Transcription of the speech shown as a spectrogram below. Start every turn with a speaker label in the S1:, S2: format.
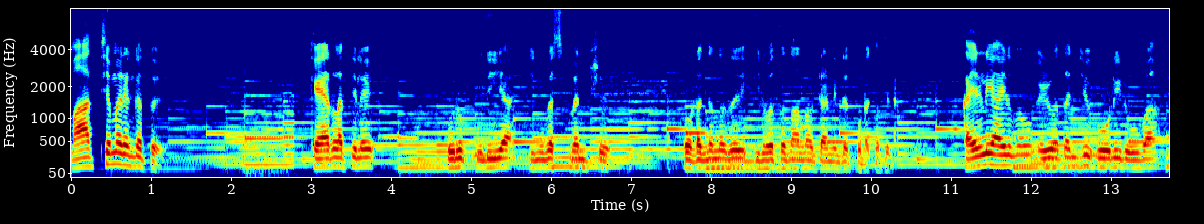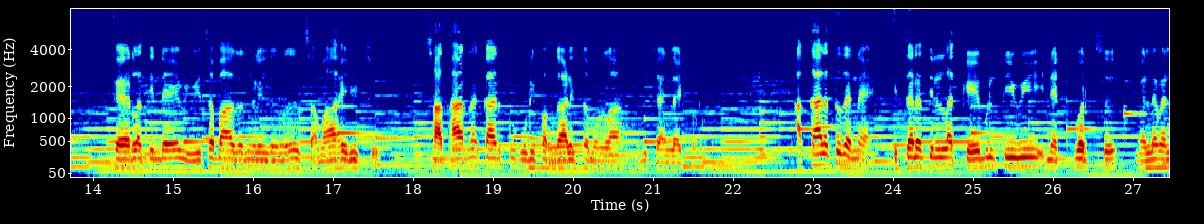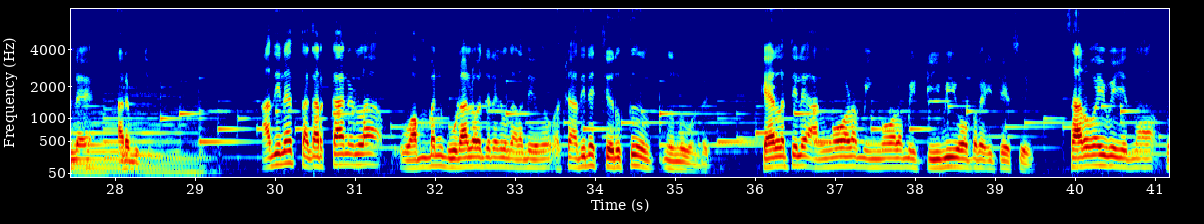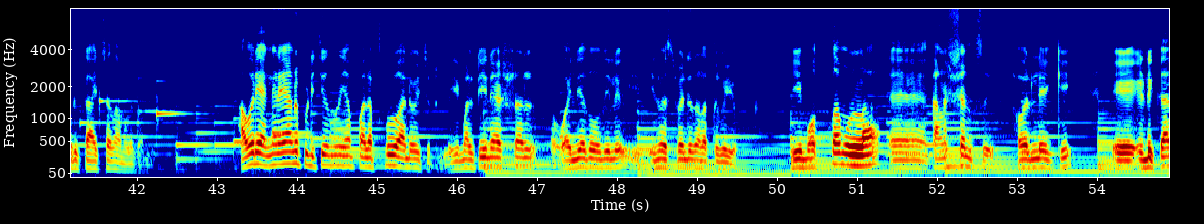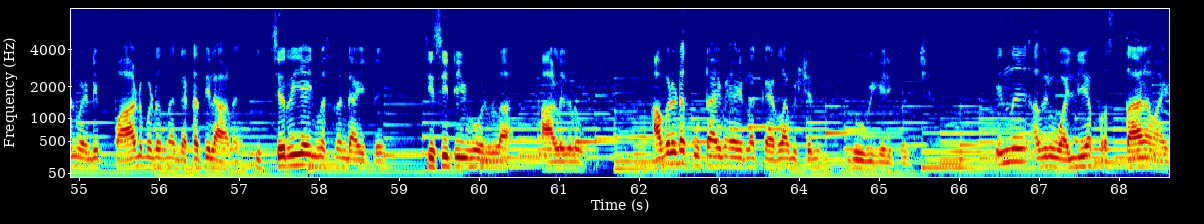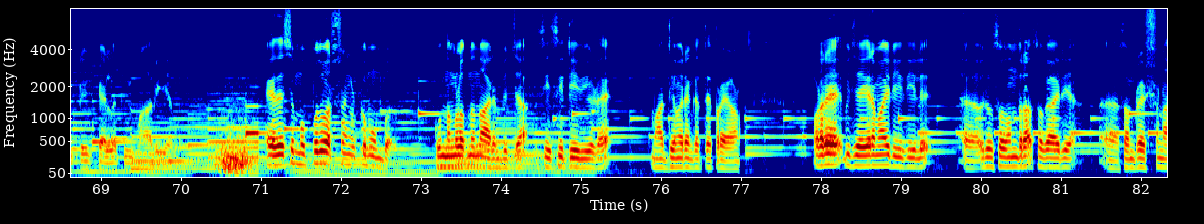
S1: മാധ്യമരംഗത്ത് കേരളത്തിലെ ഒരു പുതിയ ഇൻവെസ്റ്റ്മെന്റ് തുടങ്ങുന്നത് ഇരുപത്തൊന്നാം നൂറ്റാണ്ടിന്റെ തുടക്കത്തിലാണ്. കൈരളിയായിരുന്നു എഴുപത്തഞ്ച് കോടി രൂപ കേരളത്തിന്റെ വിവിധ ഭാഗങ്ങളിൽ നിന്ന് സമാഹരിച്ച് സാധാരണക്കാർക്ക് കൂടി പങ്കാളിത്തമുള്ള ഒരു ചാനലായി തുടങ്ങി. അക്കാലത്ത് തന്നെ ഇത്തരത്തിലുള്ള കേബിൾ ടി വി നെറ്റ്വർക്ക്സ് മെല്ലെ മെല്ലെ ആരംഭിച്ചു. അതിനെ തകർക്കാനുള്ള വമ്പൻ ഗൂഢാലോചനകൾ നടന്നിരുന്നു. പക്ഷെ അതിനെ ചെറുത്ത് നിന്നുകൊണ്ട് കേരളത്തിലെ അങ്ങോളം ഇങ്ങോളം ഈ ടി വി ഓപ്പറേറ്റേഴ്സ് സർവൈവ് ചെയ്യുന്ന ഒരു കാഴ്ച നമ്മൾ കണ്ടു. അവരെങ്ങനെയാണ് പിടിച്ചതെന്ന് ഞാൻ പലപ്പോഴും ആലോചിച്ചിട്ടുണ്ട്. ഈ മൾട്ടിനാഷണൽ വലിയ തോതിൽ ഇൻവെസ്റ്റ്മെന്റ് നടത്തുകയും ഈ മൊത്തമുള്ള കണക്ഷൻസ് അവരിലേക്ക് എടുക്കാൻ വേണ്ടി പാടുപെടുന്ന ഘട്ടത്തിലാണ് ഈ ചെറിയ ഇൻവെസ്റ്റ്മെന്റ് ആയിട്ട് സി സി ടി വി പോലുള്ള വരുന്നത്. അവരുടെ കൂട്ടായ്മയായിട്ടുള്ള കേരള വിഷൻ രൂപീകരിക്കുകയും ചെയ്തു ഇന്ന് അതൊരു വലിയ പ്രസ്ഥാനമായിട്ട് കേരളത്തിൽ മാറിയെന്ന്
S2: ഏകദേശം മുപ്പത് വർഷങ്ങൾക്ക് മുമ്പ് കുന്നംകുളത്ത് നിന്ന് ആരംഭിച്ച സി സി ടി വിയുടെ മാധ്യമരംഗത്തെ പ്രയാണം വളരെ വിജയകരമായ രീതിയിൽ ഒരു സ്വതന്ത്ര സ്വകാര്യ സംപ്രേഷണ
